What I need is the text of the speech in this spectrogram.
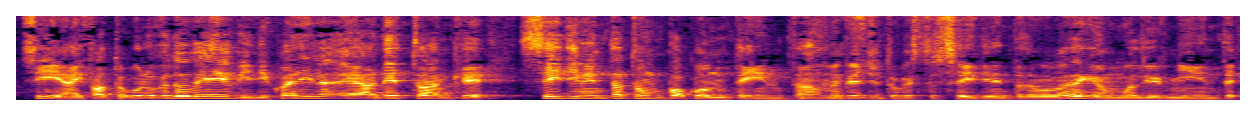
sì, hai fatto quello che dovevi, di qua di là, e ha detto anche sei diventata un po' contenta. Mi è piaciuto questo sei diventata un po' contenta che non vuol dire niente,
